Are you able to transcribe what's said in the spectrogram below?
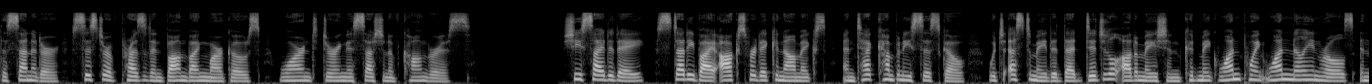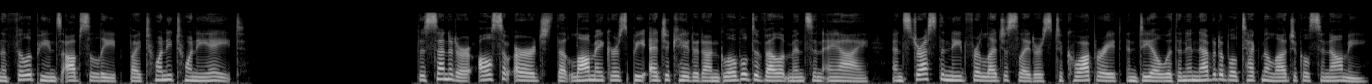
the senator, sister of President Bongbong Marcos, warned during a session of Congress. She cited a study by Oxford Economics and tech company Cisco, which estimated that digital automation could make 1.1 million roles in the Philippines obsolete by 2028. The senator also urged that lawmakers be educated on global developments in AI and stressed the need for legislators to cooperate and deal with an inevitable technological tsunami.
